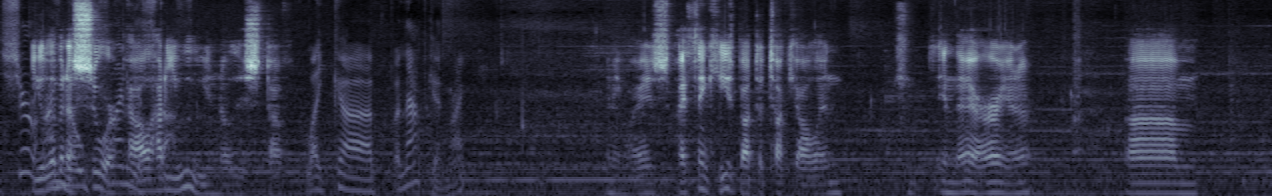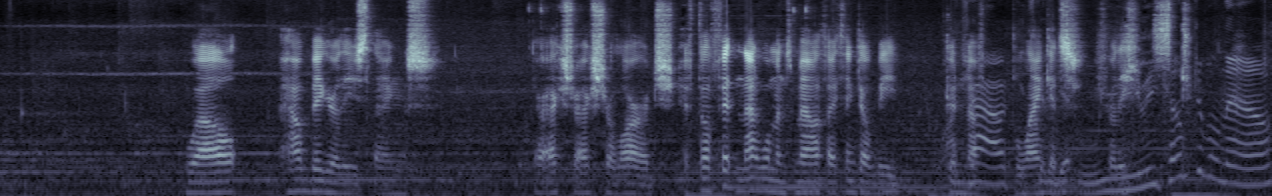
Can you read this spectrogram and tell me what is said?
Sure. You I live in a sewer, pal. How do stuff. you know this stuff? Like uh, a napkin, right? Anyways, I think he's about to tuck y'all in. in there, you know. Um. Well, how big are these things? They're extra, extra large. If they'll fit in that woman's mouth, I think they'll be good Watch enough out, blankets get for really these. comfortable now.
